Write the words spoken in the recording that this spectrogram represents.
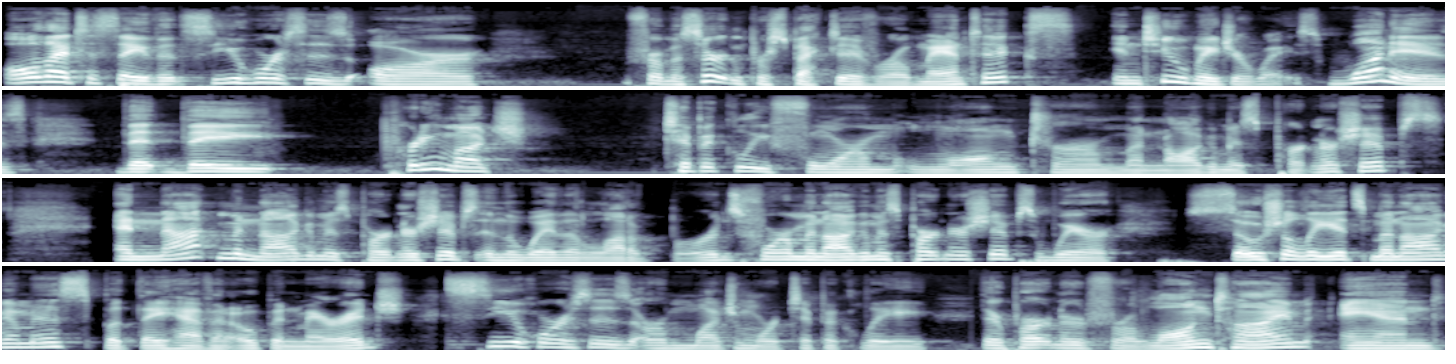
all that to say that seahorses are, from a certain perspective, romantics in two major ways. One is that they pretty much typically form long term monogamous partnerships and not monogamous partnerships in the way that a lot of birds form monogamous partnerships, where Socially, it's monogamous, but they have an open marriage. Seahorses are much more typically, they're partnered for a long time, and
